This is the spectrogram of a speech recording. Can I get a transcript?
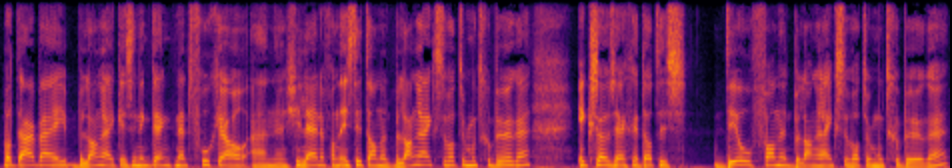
wat daarbij belangrijk is. En ik denk, net vroeg je al aan Gilene: van is dit dan het belangrijkste wat er moet gebeuren? Ik zou zeggen dat is deel van het belangrijkste wat er moet gebeuren.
